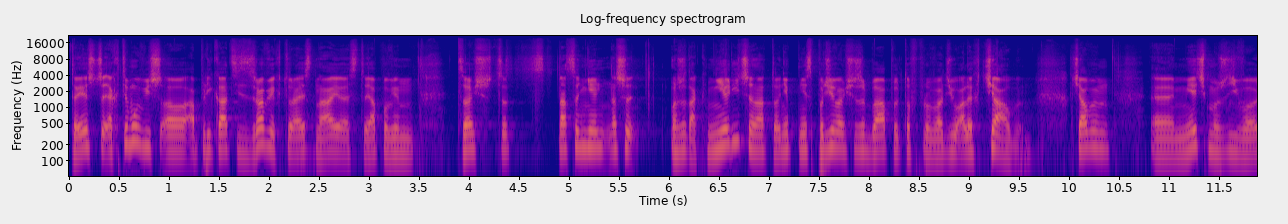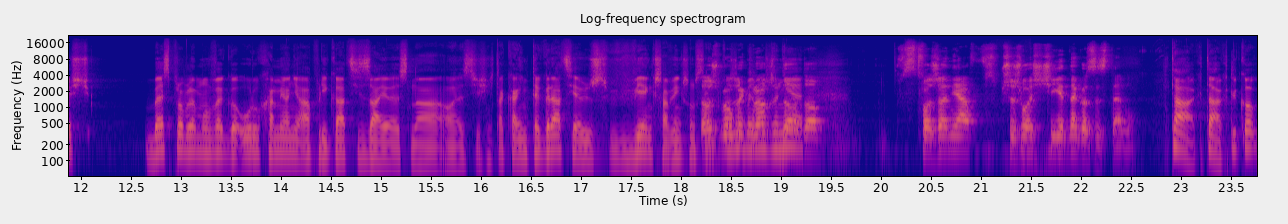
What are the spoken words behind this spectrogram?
to jeszcze, jak Ty mówisz o aplikacji zdrowie, która jest na iOS, to ja powiem coś, co, na co nie, znaczy, może tak, nie liczę na to, nie, nie spodziewam się, żeby Apple to wprowadził, ale chciałbym. Chciałbym e, mieć możliwość bezproblemowego uruchamiania aplikacji z iOS na OS 10. Taka integracja już większa, większą To już byłby krok do, nie... do stworzenia w przyszłości jednego systemu. Tak, tak, tylko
